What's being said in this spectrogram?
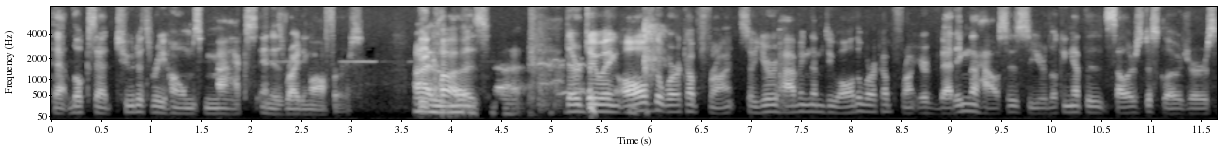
that looks at two to three homes max and is writing offers because they're doing all of the work up front. So you're having them do all the work up front. You're vetting the houses. So you're looking at the seller's disclosures.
